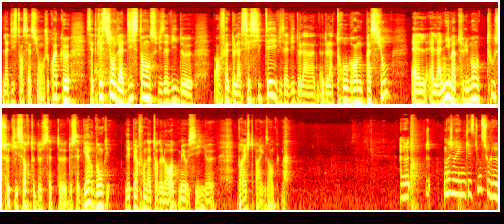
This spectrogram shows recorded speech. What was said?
la distanciation. Je crois que cette question de la distance vis-à-vis de, en fait, de la cécité, vis-à-vis de, la, trop grande passion, elle, anime absolument tous ceux qui sortent de cette, guerre, donc les pères fondateurs de l'Europe, mais aussi euh, Brecht, par exemple. Alors, moi, j'aurais une question sur le,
